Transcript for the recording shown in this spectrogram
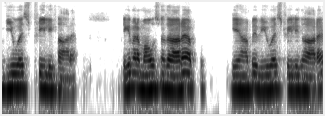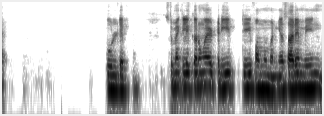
व्यू एस ट्री लिखा आ रहा है। ठीक है, मेरा माउस नज़र आ रहा है, आपको ये यहाँ पे व्यू एस ट्री लिखा आ रहा है। टूल टिप में। इसको मैं क्लिक करूँगा ट्री ट्री फॉर्म में बन गया। सारे मेन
